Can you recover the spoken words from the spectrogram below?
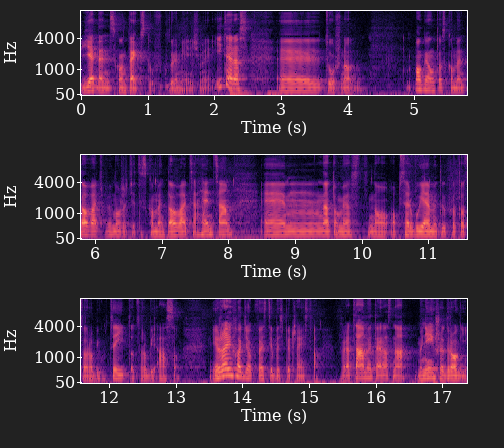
jeden z kontekstów, który mieliśmy. I teraz, cóż, no, mogę to skomentować, wy możecie to skomentować, zachęcam. Natomiast no, obserwujemy tylko to, co robi UCI, to, co robi ASO. Jeżeli chodzi o kwestię bezpieczeństwa, wracamy teraz na mniejsze drogi.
